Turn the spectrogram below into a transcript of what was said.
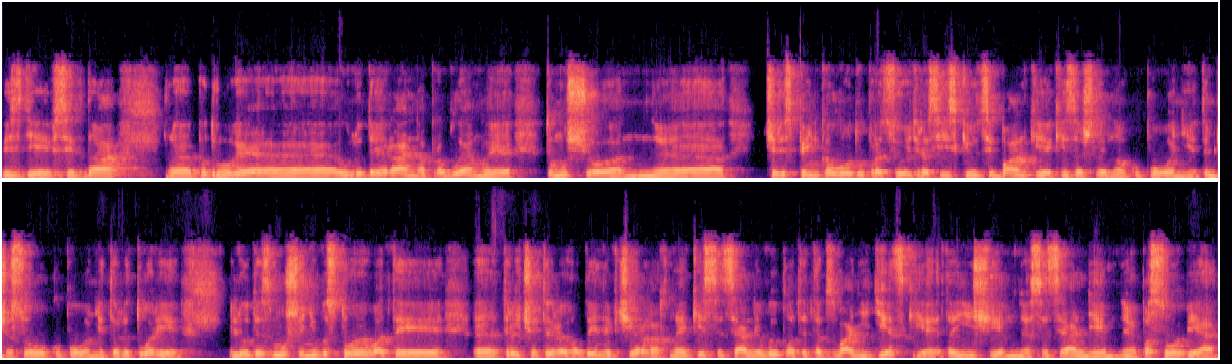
везде і всігда. Е, По-друге, у людей реально проблеми, тому що через пень колоду працюють російські ці банки, які зайшли на окуповані тимчасово окуповані території. Люди змушені вистоювати е, 3-4 години в чергах на якісь соціальні виплати, так звані дітські та інші соціальні е, пособія.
